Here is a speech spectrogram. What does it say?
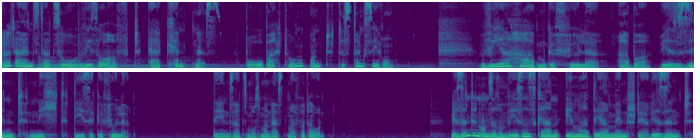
Schritt 1 dazu, wie so oft, Erkenntnis, Beobachtung und Distanzierung. Wir haben Gefühle, aber wir sind nicht diese Gefühle. Den Satz muss man erstmal verdauen. Wir sind in unserem Wesenskern immer der Mensch, der wir sind.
